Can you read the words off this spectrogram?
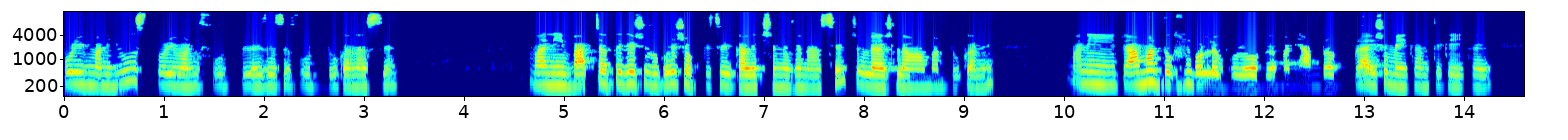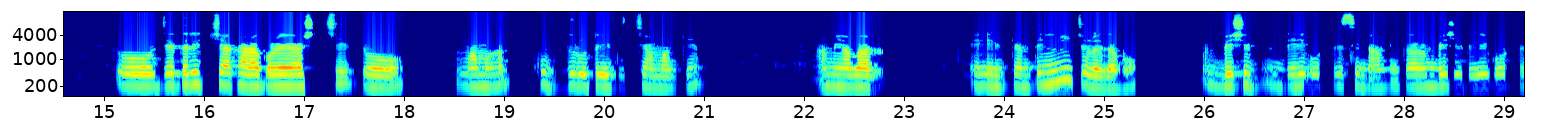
পরিমাণ হিউজ পরিমাণ ফুড প্লেস আছে ফুড দোকান আছে। মানে বাচ্চা থেকে শুরু করে সব কিছুই কালেকশন এখানে আছে। চলে আসলাম আমার দোকানে। মানে এটা আমার দোকান বললে ভুল হবে। মানে আমরা প্রায় সময় এখান থেকেই খাই। তো যেতে রিক্সা খাড়া করে আসছি, তো মামা খুব দ্রুতই দিচ্ছে আমাকে। আমি আবার এইখান থেকে নিয়ে চলে যাব। মানে বেশি দেরি করতেছি না আমি, কারণ বেশি দেরি করতে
